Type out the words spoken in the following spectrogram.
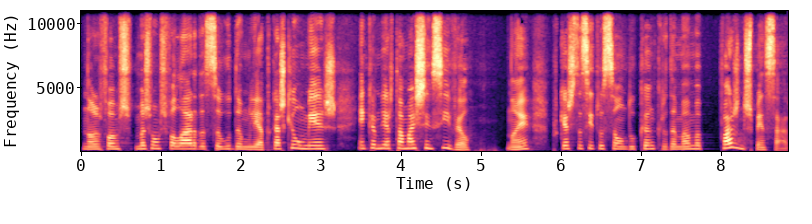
nós vamos, mas vamos falar da saúde da mulher, porque acho que é um mês em que a mulher está mais sensível, não é? Porque esta situação do câncer da mama faz-nos pensar.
